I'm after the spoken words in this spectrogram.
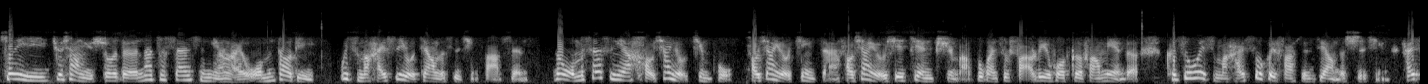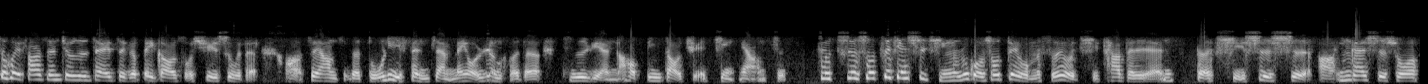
所以就像你说的，那这三十年来，我们到底为什么还是有这样的事情发生？那我们三十年好像有进步，好像有进展，好像有一些建制嘛，不管是法律或各方面的。可是为什么还是会发生这样的事情？还是会发生，就是在这个被告所叙述的啊这样子的独立奋战，没有任何的资源，然后逼到绝境那样子。就是说这件事情，如果说对我们所有其他的人的启示是啊，应该是说，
